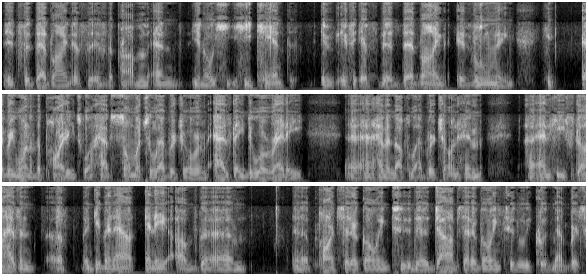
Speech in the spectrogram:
It's the deadline is the, is the problem, and you know he he can't. If if, if the deadline is looming, he, every one of the parties will have so much leverage over him, as they do already have enough leverage on him, uh, and he still hasn't uh, given out any of the um, uh, parts that are going to the jobs that are going to the Likud members.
